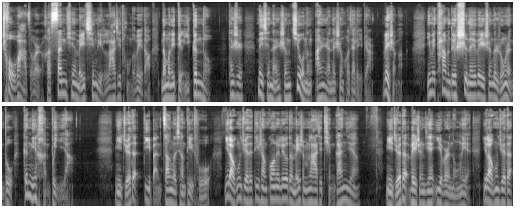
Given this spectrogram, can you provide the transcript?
臭袜子味儿和三天没清理垃圾桶的味道能把你顶一跟头。但是那些男生就能安然的生活在里边，为什么？因为他们对室内卫生的容忍度跟你很不一样。你觉得地板脏得像地图，你老公觉得地上光溜溜的没什么垃圾，挺干净。你觉得卫生间异味浓烈，你老公觉得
